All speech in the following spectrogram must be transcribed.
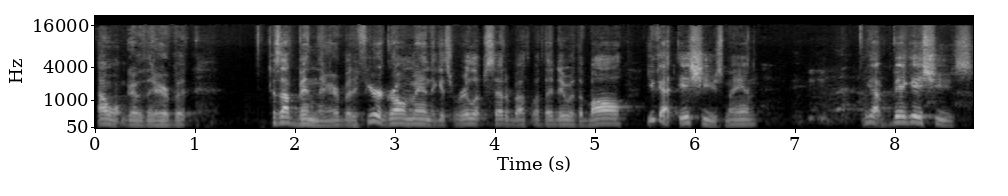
I won't go there, but because I've been there. But if you're a grown man that gets real upset about what they do with the ball, you got issues, man. You got big issues.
